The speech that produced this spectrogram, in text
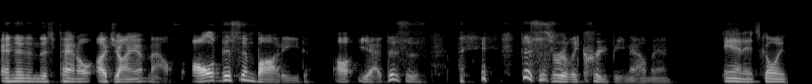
and then in this panel, a giant mouth, all disembodied. Uh, yeah. This is this is really creepy now, man. And it's going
